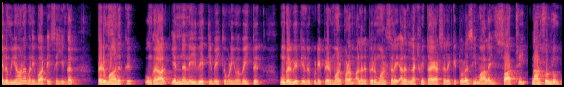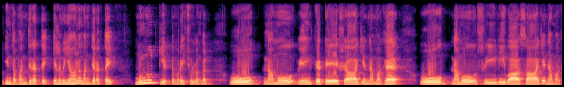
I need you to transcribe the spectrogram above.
எளிமையான வழிபாட்டை செய்யுங்கள். பெருமாளுக்கு உங்களால் என்ன நெய்வேத்தி வைக்க முடியுமோ வைத்து உங்கள் வீட்டில் இருக்கக்கூடிய பெருமாள் படம் அல்லது பெருமாள் சிலை அல்லது லட்சுமி தாயார் சிலைக்கு துளசி மாலை சாற்றி நான் சொல்லும் இந்த மந்திரத்தை எளிமையான மந்திரத்தை முன்னூற்றி எட்டு முறை சொல்லுங்கள். ஓம் நமோ வெங்கடேஷாய நமக. ஓம் நமோ ஸ்ரீனிவாசாய நமக.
